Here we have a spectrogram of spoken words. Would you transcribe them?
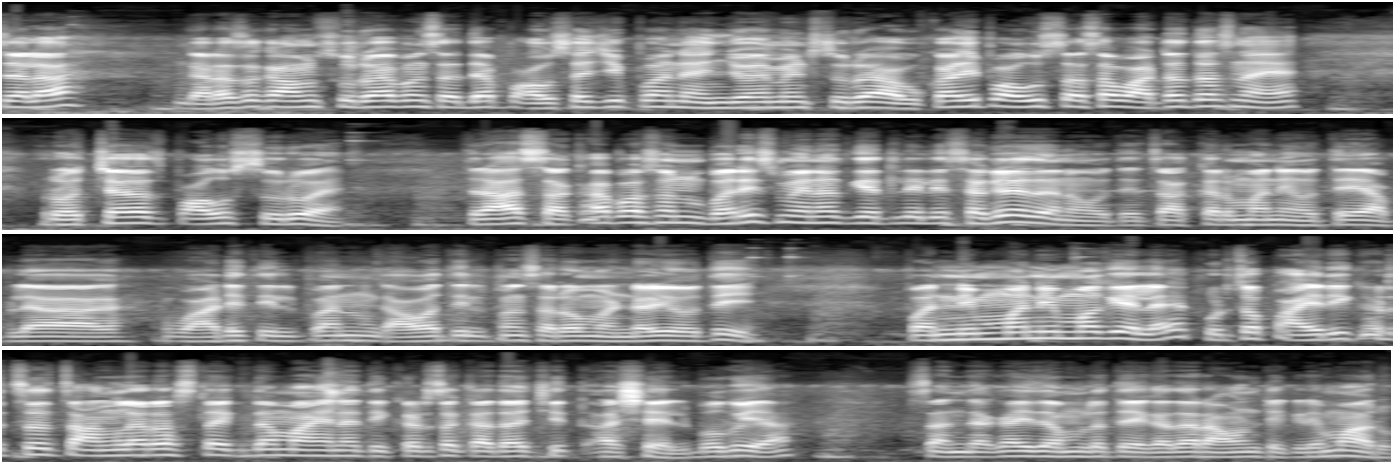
चला घराचं काम सुरू आहे पण सध्या पावसाची पण एन्जॉयमेंट सुरू आहे. अवकाळी पाऊस असा वाटतच नाही. रोजच्या रोज पाऊस सुरू आहे. तर आज सकाळपासून बरीच मेहनत घेतलेली सगळेजण होते. चाकरमाने होते आपल्या वाडीतील पण गावातील पण सर्व मंडळी होती. पण निम्म निम्म गेलं आहे पुढचं पायरीकडचं चांगला रस्ता एकदम आहे ना तिकडचं कदाचित असेल. बघूया. संध्याकाळी जमलं तर एखादा राऊंड तिकडे मारू.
